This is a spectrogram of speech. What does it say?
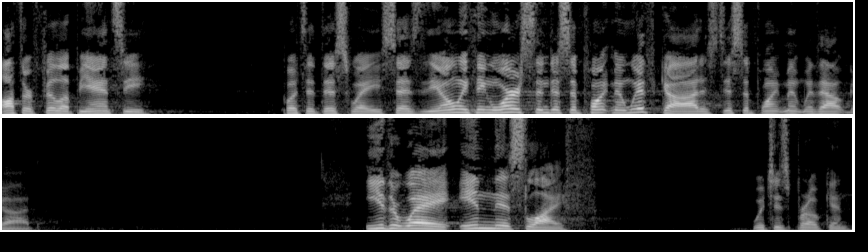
Author Philip Yancey puts it this way He says, The only thing worse than disappointment with God is disappointment without God. Either way, in this life, which is broken,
